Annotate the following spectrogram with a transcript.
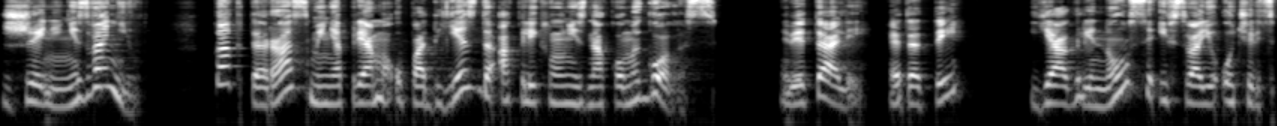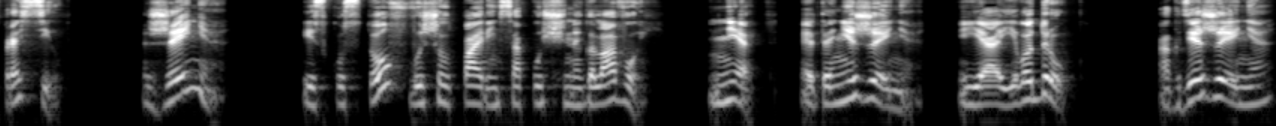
Женя не звонил. Как-то раз меня прямо у подъезда окликнул незнакомый голос. «Виталий, это ты?» Я оглянулся и в свою очередь спросил. «Женя?» Из кустов вышел парень с опущенной головой. «Нет, это не Женя. Я его друг». «А где Женя?»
